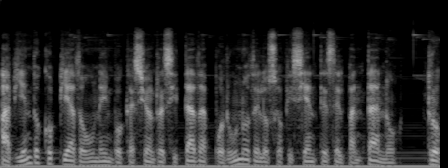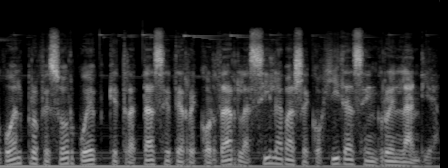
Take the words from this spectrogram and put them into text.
Habiendo copiado una invocación recitada por uno de los oficiantes del pantano, rogó al profesor Webb que tratase de recordar las sílabas recogidas en Groenlandia.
